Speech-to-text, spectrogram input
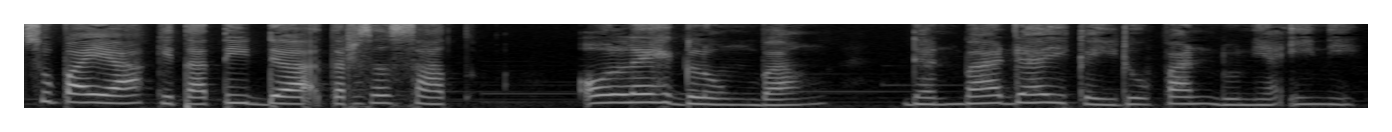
supaya kita tidak tersesat oleh gelombang dan badai kehidupan dunia ini.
